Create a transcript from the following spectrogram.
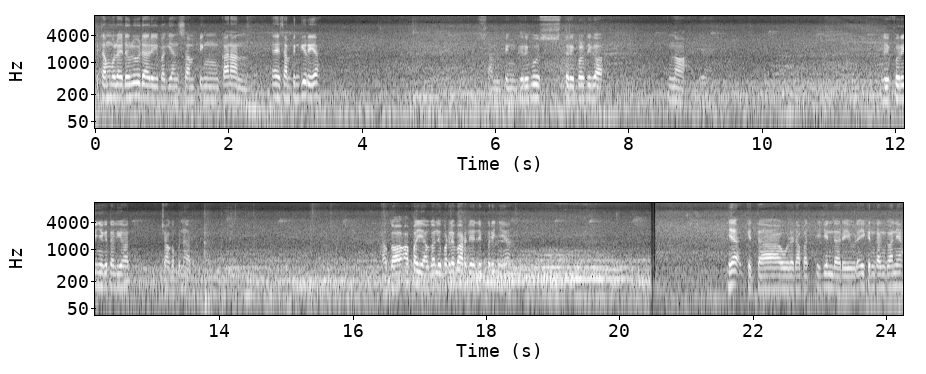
kita mulai dulu dari bagian samping kanan. Eh samping kiri ya. Samping kiri bus. Triple tiga. Nah ya. Liverinya kita lihat. Cakep benar. Agak apa ya agak lebar-lebar dia liverinya ya ya kita udah dapat izin dari udah ikan kawan ya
